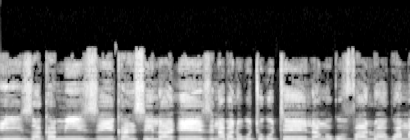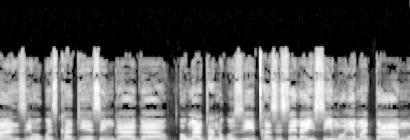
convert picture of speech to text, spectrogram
Izakhamizi khansila ezingaba lokuthukuthela ngokuvalwa kwamanzi okwesikhathi esingaka ungathanda ukuzichasisela isimo emadamu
